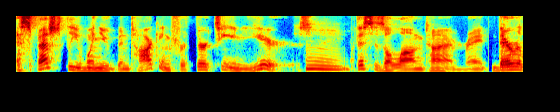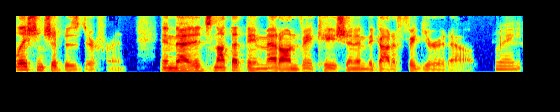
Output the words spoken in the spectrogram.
especially when you've been talking for 13 years. Mm, This is a long time, right? Their relationship is different in that it's not that they met on vacation and they got to figure it out right.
